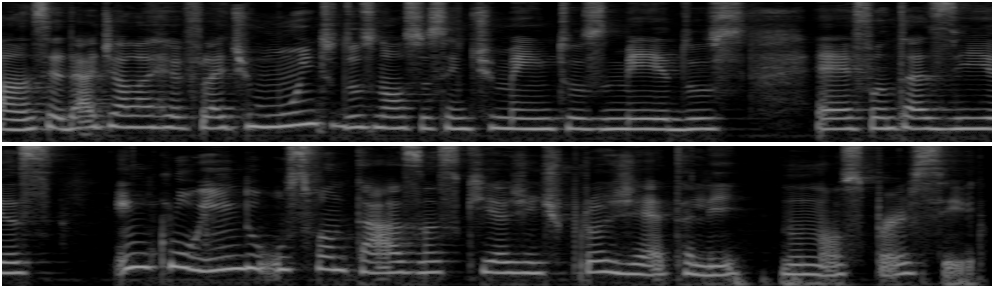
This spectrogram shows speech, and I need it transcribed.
A ansiedade ela reflete muito dos nossos sentimentos, medos, é, fantasias, incluindo os fantasmas que a gente projeta ali no nosso parceiro.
